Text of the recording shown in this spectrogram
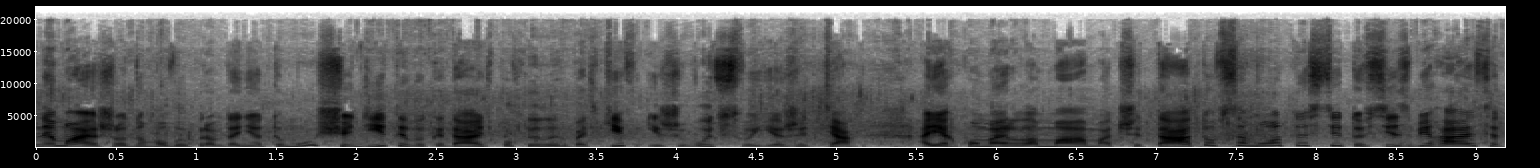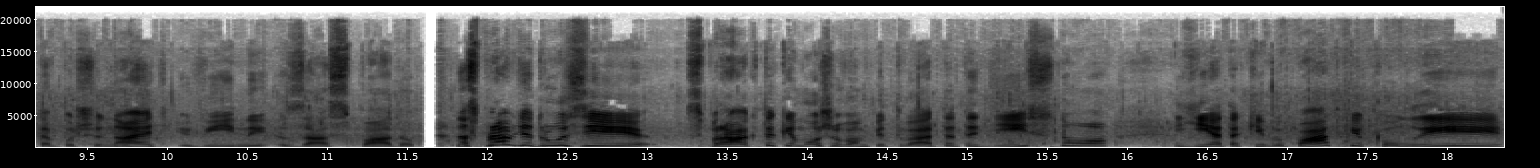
Немає жодного виправдання тому, що діти викидають похилих батьків і живуть своє життя. А як померла мама чи тато в самотності, то всі збігаються та починають війни за спадок. Насправді, друзі, з практики можу вам підтвердити, дійсно є такі випадки, коли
